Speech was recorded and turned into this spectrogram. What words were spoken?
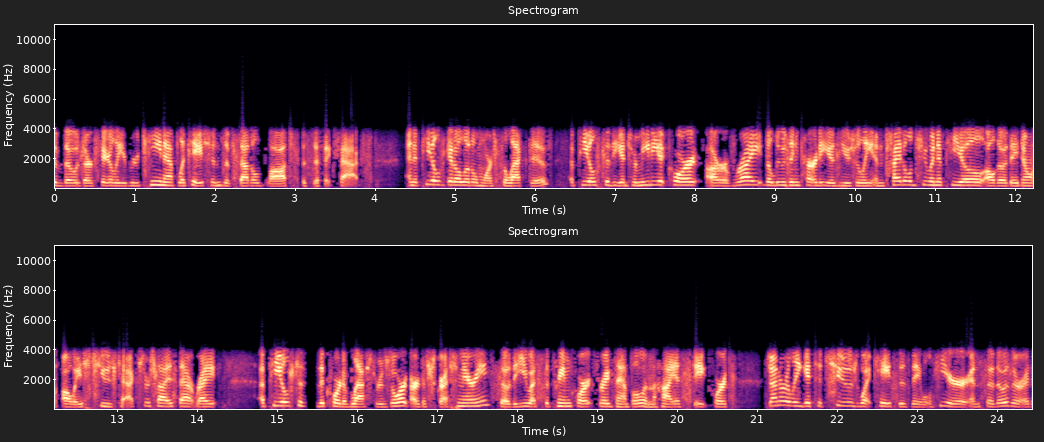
of those are fairly routine applications of settled law to specific facts and appeals get a little more selective. Appeals to the intermediate court are of right. The losing party is usually entitled to an appeal, although they don't always choose to exercise that right. Appeals to the court of last resort are discretionary. So the U.S. Supreme Court, for example, and the highest state courts generally get to choose what cases they will hear. And so those are a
